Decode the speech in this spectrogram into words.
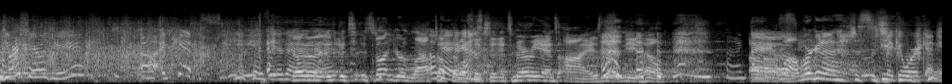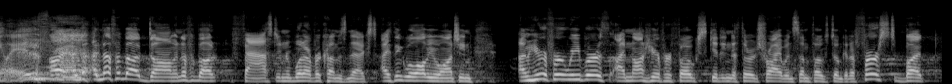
do you want to share with me? Uh, I can't see. You can't see. Okay. No, no, okay. it's, it's not your laptop Okay, that will okay. fix it. It's Mary Ann's eyes that need help. All right. Well, we're gonna just make it work anyways. All right, en- enough about Domm, enough about Fast and whatever comes next. I think we'll all be watching. I'm here for a rebirth. I'm not here for folks getting to third try when some folks don't get a first, but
